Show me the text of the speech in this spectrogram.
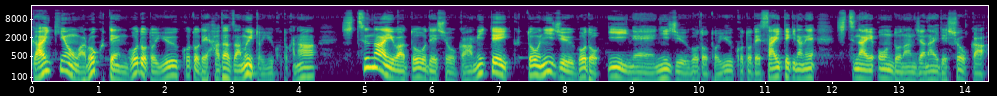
外気温は6.5度ということで肌寒いということかな。室内はどうでしょうか見ていくと25度。いいね。25度ということで最適なね、室内温度なんじゃないでしょうか。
